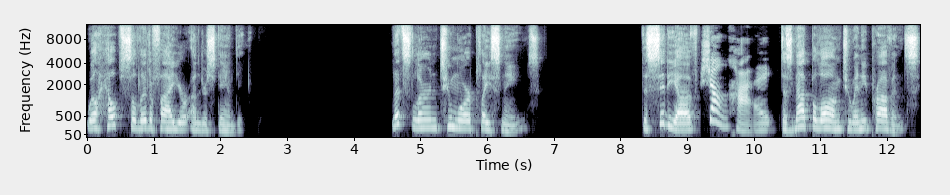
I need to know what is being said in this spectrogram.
will help solidify your understanding. Let's learn two more place names. The city of Shanghai does not belong to any province.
